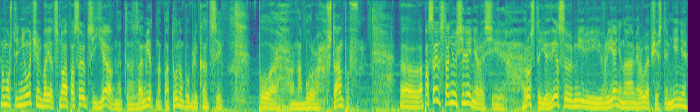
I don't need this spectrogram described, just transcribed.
Ну, может, и не очень боятся, но опасаются явно. Это заметно по тону публикации, по набору штампов. Э, опасаются они усиления России, роста ее веса в мире и влияния на мировое общественное мнение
